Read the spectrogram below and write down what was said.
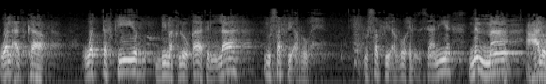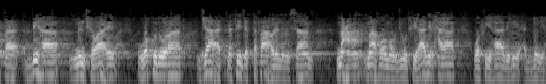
والأذكار والتفكير بمخلوقات الله يصفي الروح يصفي الروح الإنسانية مما علق بها من شوائب وكدورات جاءت نتيجة تفاعل الإنسان مع ما هو موجود في هذه الحياة وفي هذه الدنيا.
